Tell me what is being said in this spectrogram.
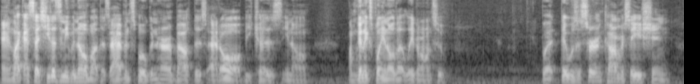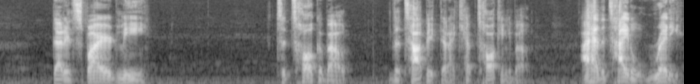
And like I said, she doesn't even know about this. I haven't spoken to her about this at all because, you know, I'm going to explain all that later on too. But there was a certain conversation that inspired me to talk about the topic that I kept talking about. I had the title ready,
